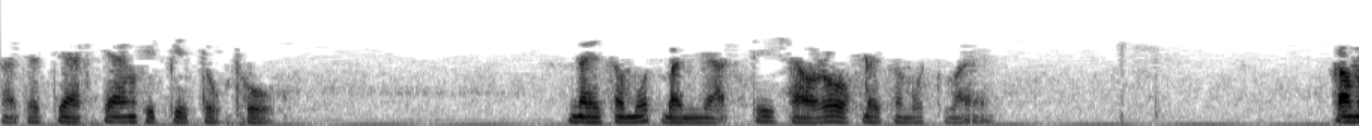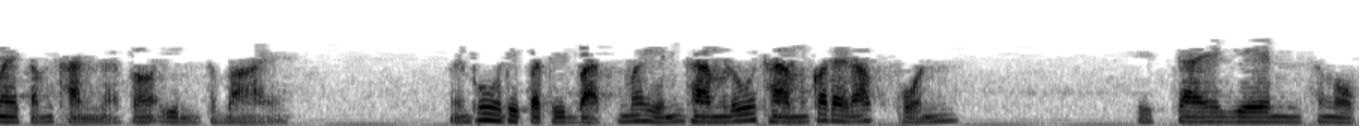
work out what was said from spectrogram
อาจจะแจกแจงผิดผิดถูกถูกในสมุติบัญญัติที่ชาวโลกได้สมุติไว้ ก็ไม่สำคัญนะก็อิ่มสบายเหมือนผู้ที่ปฏิบัติเมื่อเห็นธรรมรู้ธรรมก็ได้รับผล จิตใจเย็นสงบ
